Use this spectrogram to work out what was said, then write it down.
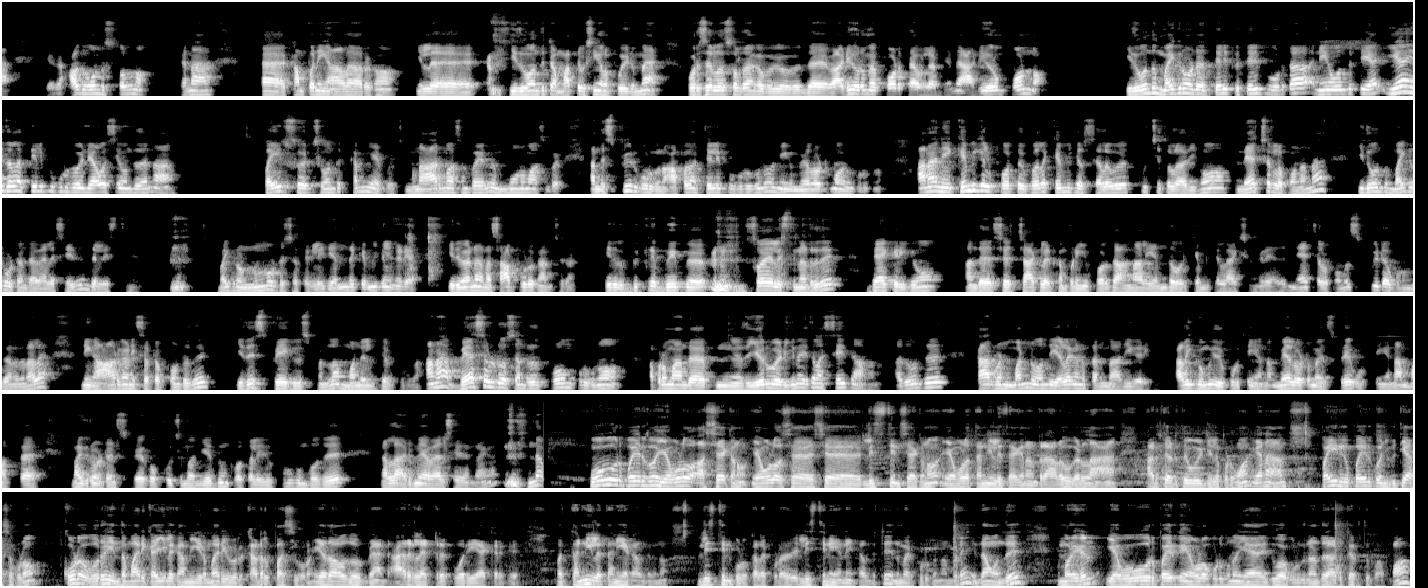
ஏதாவது ஒன்று சொல்லணும். ஏன்னா கம்பெனி ஆளாக இருக்கும். இல்லை இது வந்துட்டு மற்ற விஷயங்களும் போயிடுமே. ஒரு சிலர் சொல்கிறாங்க இந்த அடியுரமே போட தேவையில்ல அப்படின்னு. அடியுரம் போடணும். இது வந்து மைக்ரோட தெளிப்பு தெளிப்பு கொடுத்தா நீங்கள் வந்துட்டு ஏன் ஏன் இதெல்லாம் தெளிப்பு கொடுக்க வேண்டிய அவசியம் வந்ததுன்னா பயிர் சுழற்சி வந்து கம்மியாக போச்சு. முன்ன ஆறு மாதம் பயிர் மூணு மாதம் பயிர். அந்த ஸ்பீடு கொடுக்கணும். அப்போ தான் தெளிப்பு கொடுக்கணும். நீங்கள் மேலோட்டமாக வந்து கொடுக்கணும். ஆனால் நீங்கள் கெமிக்கல் போகிறதுக்கு பதிலாக கெமிக்கல் செலவு பூச்சித்தொல்லை அதிகம் நேச்சரில் போனோன்னா இது வந்து மைக்ரோ வேலை செய்யுது இந்த லெஸ்தின் மைக்ரோ நுண்ணூட்ட சத்துக்கள் இது எந்த கெமிக்கலும் கிடையாது. இது வேணால் நான் சாப்பிட்டு கூட காமிச்சிடுவேன் இது பிக்ரி பீப் சோயா பேக்கரிக்கும் அந்த சாக்லேட் கம்பெனிக்கு போகிறது அதனால் எந்த ஒரு கெமிக்கல் ஆக்ஷன் கிடையாது. நேச்சுரல் போகும்போது ஸ்பீடாக கொடுக்குறதுனால நீங்கள் ஆர்கானிக் செட்டப் பண்ணுறது இது ஸ்ப்ரேக்கு யூஸ் பண்ணலாம் மண்ணில் தேல் கொடுக்கலாம். ஆனால் பேசல் டோஸ்ன்றது ப்ரோம் கொடுக்கணும் அப்புறமா அந்த எருவு அடிக்கணும் இதெல்லாம் செய்து ஆகணும். அது வந்து கார்பன் மண் வந்து இலகன தன்மை அதிகரிக்கும். அழைக்கும் இது கொடுத்தீங்கன்னா மேலோட்டமாக ஸ்ப்ரே கொடுத்தீங்கன்னா மற்ற மைக்ரோட்டன் ஸ்ப்ரே பூச்சி மருந்து எதுவும் போத்தாலும் இது கொடுக்கும்போது நல்லா அருமையாக வேலை செய்துன்றாங்க இந்த ஒவ்வொரு பயிருக்கும் எவ்வளோ சேர்க்கணும் எவ்வளோ சே சே லிஸ்தின் சேர்க்கணும் எவ்வளோ தண்ணியில் சேர்க்கணுன்ற அளவுகள்லாம் அடுத்தடுத்து வீட்டில் போடுவோம். ஏன்னா பயிருக்கு பயிர் கொஞ்சம் வித்தியாசப்படும். கூட ஒரு இந்த மாதிரி கையில் காமிக்கிற மாதிரி ஒரு கடல் பாசி வரும். ஏதாவது ஒரு பிராண்ட் ஆறு லிட்டர் ஒரு ஏக்கருக்கு. தண்ணியில் தனியாக கலந்துக்கணும். லிஸ்தின் கூட கலக்கக்கூடாது. லிஸ்தின் எண்ணெய் கலந்துட்டு இந்த மாதிரி கொடுக்கணும். நம்மளே இதான் வந்து முறைகள். ஒவ்வொரு பயிருக்கும் எவ்வளோ கொடுக்கணும் ஏன் இதுவாக கொடுக்கணுன்றது அடுத்தடுத்து பார்ப்போம்.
